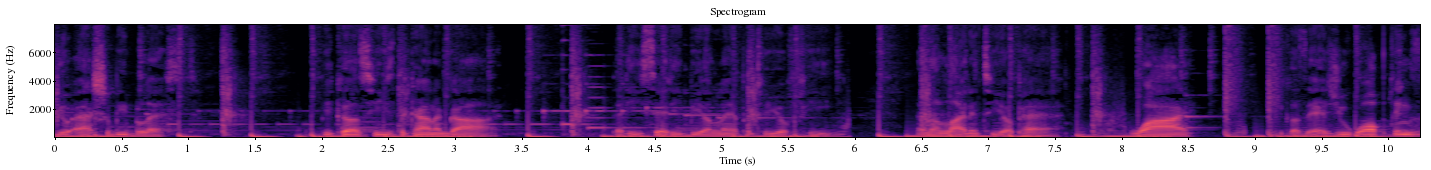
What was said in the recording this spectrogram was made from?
You'll actually be blessed because He's the kind of God that He said He'd be a lamp unto your feet and a light into your path. Why? Because as you walk things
